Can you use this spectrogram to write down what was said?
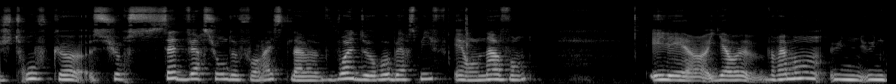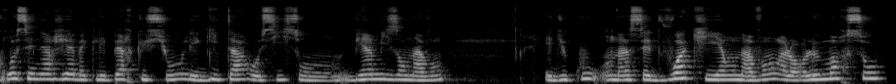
je trouve que sur cette version de Forest, la voix de Robert Smith est en avant. Et euh, il y a vraiment une, grosse énergie avec les percussions. Les guitares aussi sont bien mises en avant. Et du coup, on a cette voix qui est en avant. Alors, le morceau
